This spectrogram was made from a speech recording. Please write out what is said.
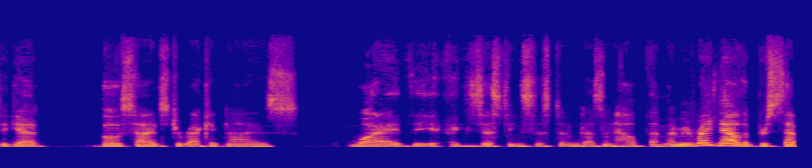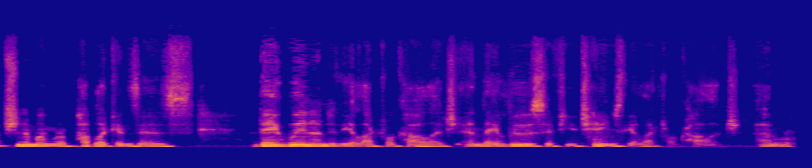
to get both sides to recognize why the existing system doesn't help them. I mean, right now the perception among Republicans is they win under the electoral college and they lose if you change the electoral college. Um,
